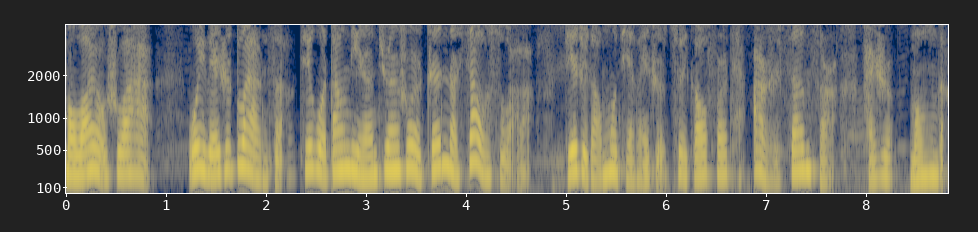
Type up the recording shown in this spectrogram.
某网友说：“哈。”我以为是段子，结果当地人居然说是真的，笑死我了。截止到目前为止，最高分才二十三分，还是蒙的。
